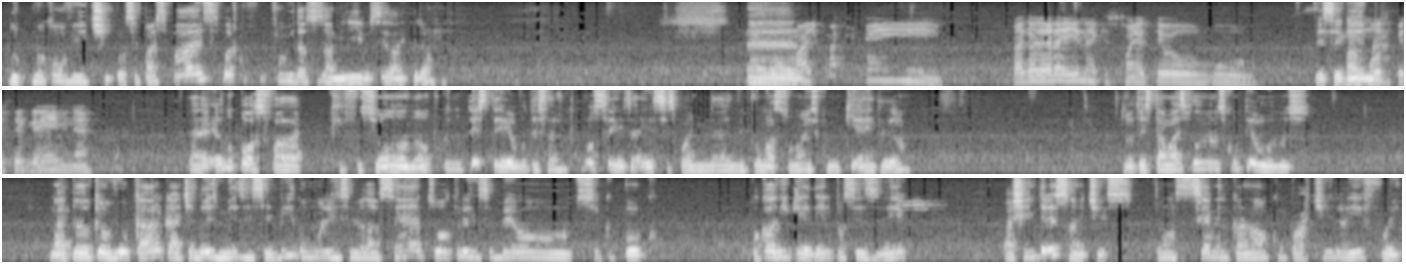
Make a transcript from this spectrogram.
do meu convite para você participar, você pode convidar seus amigos, sei lá, entendeu? É, é... mais para quem... Pra galera aí, né, que sonha ter o, o PC Gamer. PC Game, né? É, eu não posso falar que funciona ou não, porque eu não testei, eu vou testar junto com vocês, aí vocês podem me dar as informações, como que é, entendeu? Eu vou testar mais pelo menos conteúdos. Mas pelo que eu vi o cara, o cara tinha dois meses recebido, um ele recebeu 900, o outro ele recebeu 5 e pouco. Vou colocar o link aí dele pra vocês verem. Achei interessante isso. Então se inscreve no canal, compartilha e foi.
